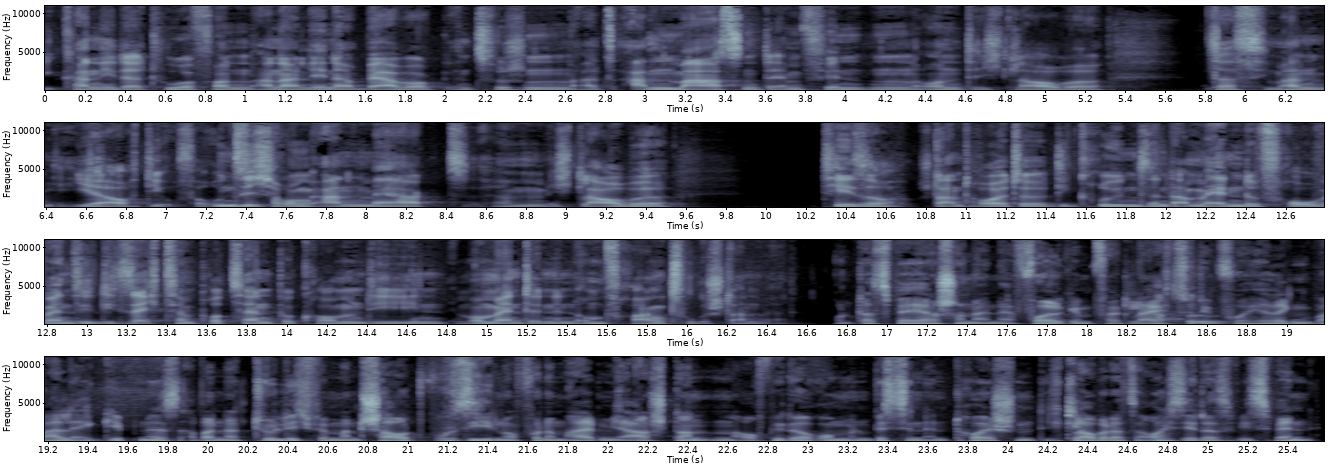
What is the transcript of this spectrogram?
die Kandidatur von Annalena Baerbock inzwischen als anmaßend empfinden. Und ich glaube, dass man ihr auch die Verunsicherung anmerkt. Ähm, ich glaube, These stand heute, die Grünen sind am Ende froh, wenn sie die 16 Prozent bekommen, die ihnen im Moment in den Umfragen zugestanden werden. Und das wäre ja schon ein Erfolg im Vergleich Absolut. zu dem vorherigen Wahlergebnis. Aber natürlich, wenn man schaut, wo sie noch vor einem halben Jahr standen, auch wiederum ein bisschen enttäuschend. Ich glaube das auch, ich sehe das wie Sven,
